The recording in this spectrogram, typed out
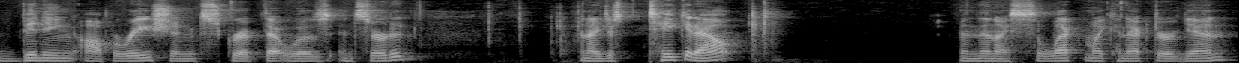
binning operation script that was inserted, and I just take it out, and then I select my connector again,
